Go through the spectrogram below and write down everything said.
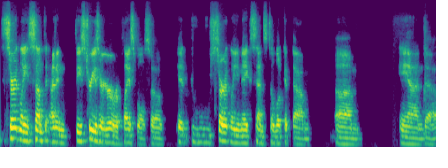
certainly something, I mean, these trees are irreplaceable, so it certainly makes sense to look at them. Um, and, uh,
